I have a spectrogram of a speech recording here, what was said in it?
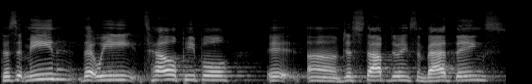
Does it mean that we tell people it, um, just stop doing some bad things?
